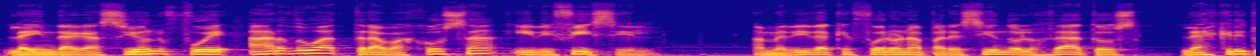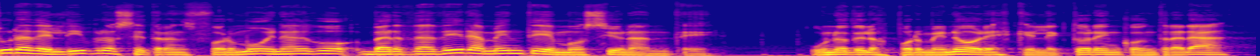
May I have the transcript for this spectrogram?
La indagación fue ardua, trabajosa y difícil. A medida que fueron apareciendo los datos, la escritura del libro se transformó en algo verdaderamente emocionante. Uno de los pormenores que el lector encontrará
